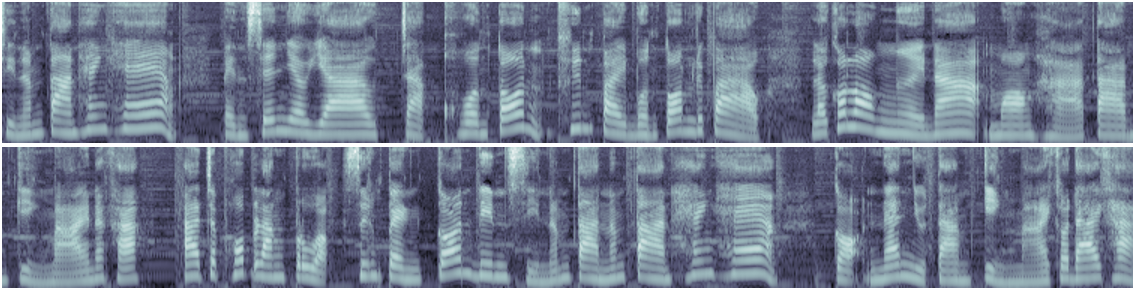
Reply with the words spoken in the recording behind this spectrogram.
สีน้ำตาลแห้งๆ เป็นเส้นยาวๆ จากโคนต้นขึ้นไปบนต้นหรือเปล่า แล้วก็ลองเงยหน้ามองหาตามกิ่งไม้นะคะ อาจจะพบรังปลวก ซึ่งเป็นก้อนดินสีน้ำตาลน้ำตาลแห้งๆ เกาะแน่นอยู่ตามกิ่งไม้ก็ได้ค่ะ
